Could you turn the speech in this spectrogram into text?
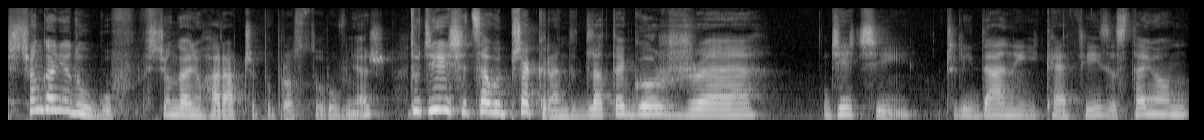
ściąganiu długów, w ściąganiu haraczy po prostu również. Tu dzieje się cały przekręt, dlatego że dzieci, czyli Danny i Kathy, zostają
